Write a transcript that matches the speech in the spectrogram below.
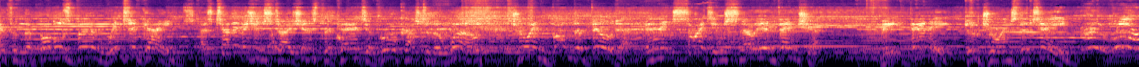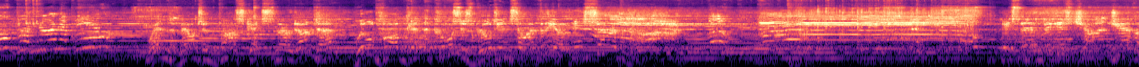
live from the Bobblesberg Winter Games as television stations prepare to broadcast to the world, join Bob the Builder in an exciting snowy adventure. Meet Benny, who joins the team. Unreal banana peel. When the mountain pass gets snowed under, will Bob get the courses built in time for the opening ceremony? Ah! it's their biggest challenge ever.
